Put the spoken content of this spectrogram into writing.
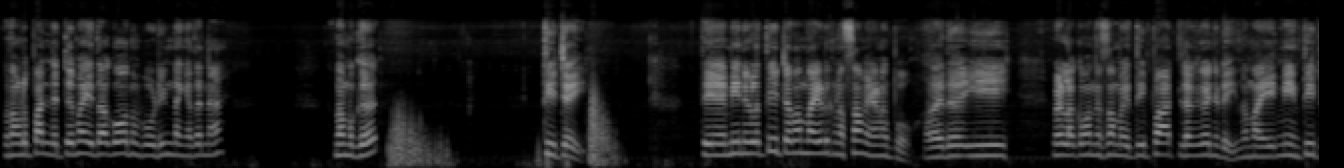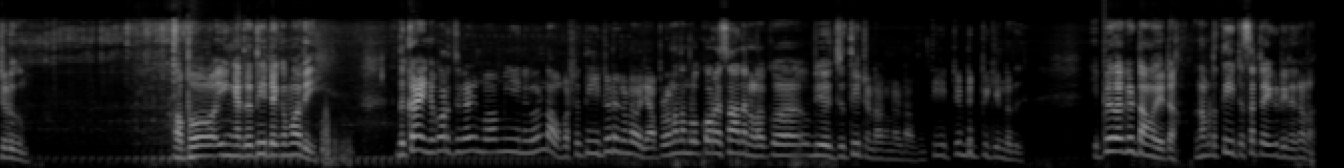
അപ്പോൾ നമ്മൾ പല്ലറ്റ് മൈദ ഗോതമ്പ് പൊടി ഉണ്ടെങ്കിൽ തന്നെ നമുക്ക് തീറ്റയായി. മീനുകൾ തീറ്റ നന്നായി എടുക്കുന്ന സമയമാണ് ഇപ്പോൾ അതായത് ഈ വെള്ളമൊക്കെ വന്ന സമയത്ത് ഈ പാറ്റിലൊക്കെ കഴിഞ്ഞിട്ട് നന്നായി മീൻ തീറ്റ എടുക്കും. അപ്പോൾ ഇങ്ങനത്തെ തീറ്റയൊക്കെ മതി. ഇത് കഴിഞ്ഞ് കുറച്ച് കഴിയുമ്പോൾ മീനുകൾ ഉണ്ടാവും. പക്ഷേ തീറ്റ എടുക്കണ്ടാവില്ല അപ്പോഴാണ് നമ്മൾ കുറേ സാധനങ്ങളൊക്കെ ഉപയോഗിച്ച് തീറ്റ ഉണ്ടാക്കുന്നുണ്ടാവും തീറ്റ ഇടിപ്പിക്കേണ്ടത്. ഇപ്പോൾ ഇതൊക്കെ ഇട്ടാൽ മതി കേട്ടോ നമ്മുടെ തീറ്റ സെറ്റായി കിട്ടിയിട്ടുണ്ട് കേട്ടോ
